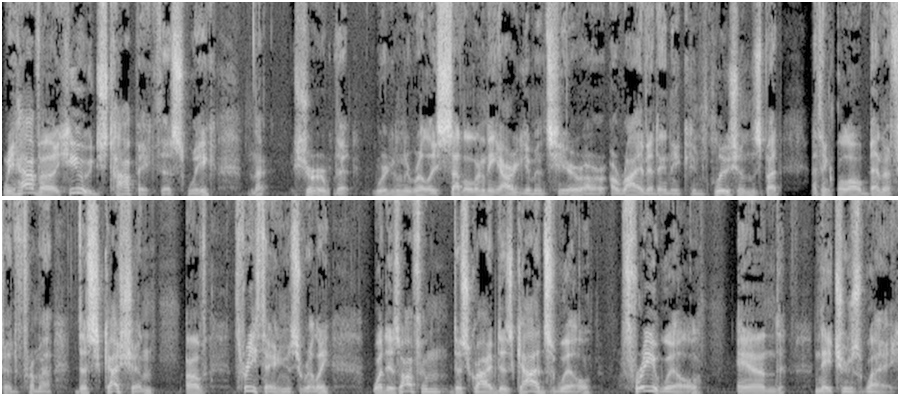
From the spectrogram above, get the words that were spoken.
We have a huge topic this week. I'm not sure that we're going to really settle any arguments here or arrive at any conclusions, but I think we'll all benefit from a discussion of three things, really. What is often described as God's will, free will, and nature's way.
